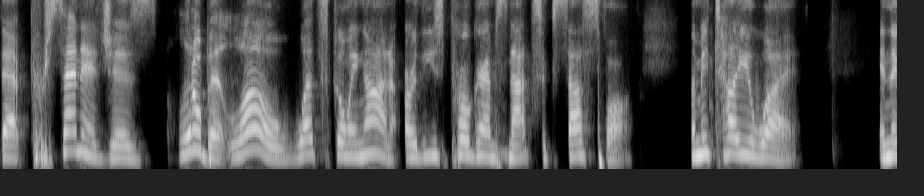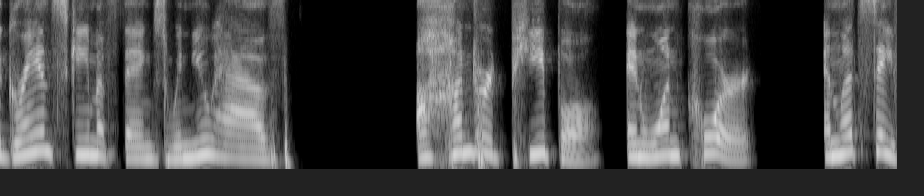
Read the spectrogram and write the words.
that percentage is a little bit low. What's going on? Are these programs not successful? Let me tell you what. In the grand scheme of things when you have a hundred people in one court, and let's say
